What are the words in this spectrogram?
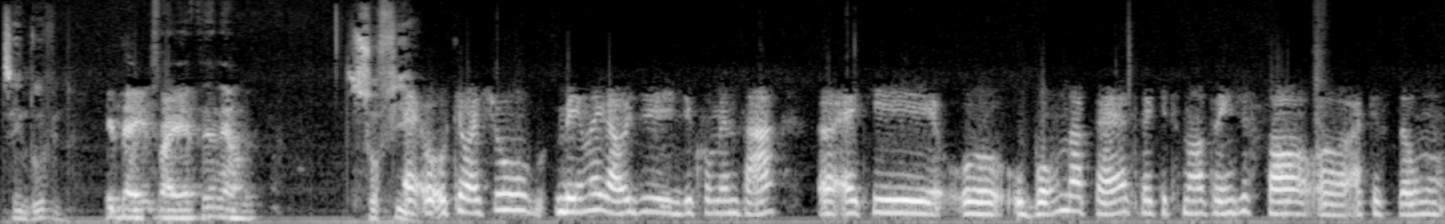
Sem dúvida. E daí tu vai aprendendo. Sofia. É, o que eu acho bem legal de, de comentar uh, é que o, o bom da Petra é que tu não aprende só uh, a questão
